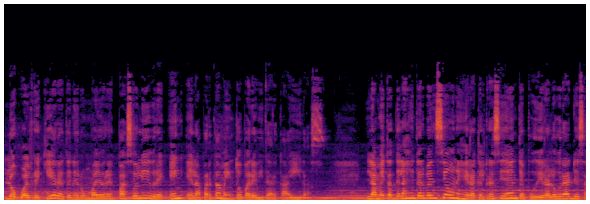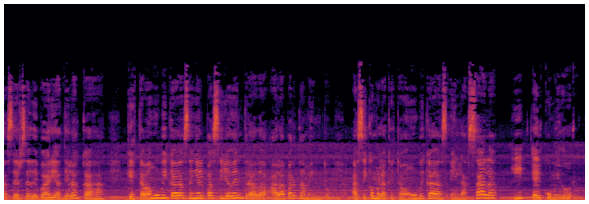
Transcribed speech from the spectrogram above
lo cual requiere tener un mayor espacio libre en el apartamento para evitar caídas. La meta de las intervenciones era que el residente pudiera lograr deshacerse de varias de las cajas que estaban ubicadas en el pasillo de entrada al apartamento, así como las que estaban ubicadas en la sala y el comedor.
